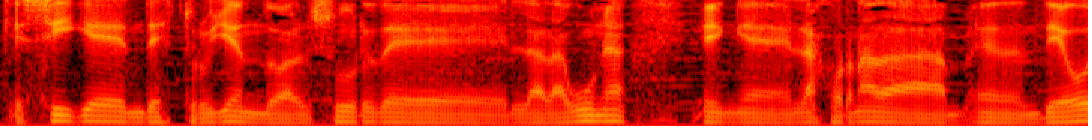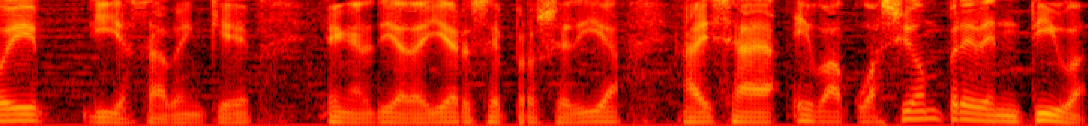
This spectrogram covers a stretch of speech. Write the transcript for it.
que sigue destruyendo al sur de la laguna en eh, la jornada eh, de hoy y ya saben que en el día de ayer se procedía a esa evacuación preventiva,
